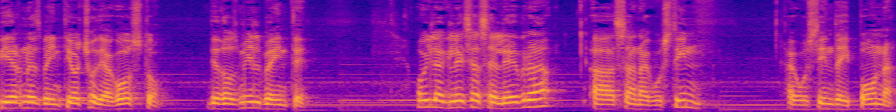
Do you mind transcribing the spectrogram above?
viernes 28 de agosto de 2020. Hoy la iglesia celebra a San Agustín, Agustín de Hipona.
